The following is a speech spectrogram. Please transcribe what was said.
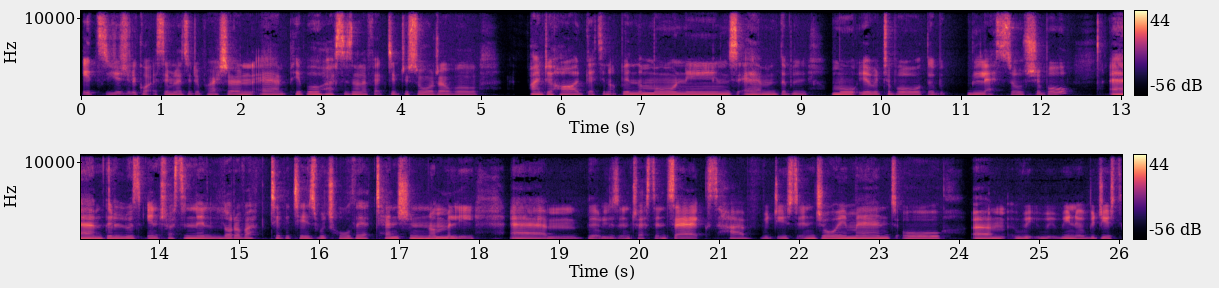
it's usually quite similar to depression. Um, people who have seasonal affective disorder will find it hard getting up in the mornings, um, they'll be more irritable, they'll be less sociable. Um, they lose interest in a lot of activities which hold their attention normally. Um, they lose interest in sex, have reduced enjoyment, or um, re- re- you know, reduced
